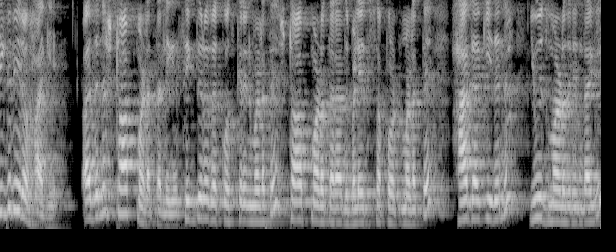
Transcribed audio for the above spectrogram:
ಸಿಗದಿರೋ ಹಾಗೆ, ಅದನ್ನು ಸ್ಟಾಪ್ ಮಾಡುತ್ತೆ ಅಲ್ಲಿಗೆ. ಸಿಗದಿರೋದಕ್ಕೋಸ್ಕರ ಏನು ಮಾಡುತ್ತೆ? ಸ್ಟಾಪ್ ಮಾಡೋ ಥರ ಅದು ಬೆಳೆಗೆ ಸಪೋರ್ಟ್ ಮಾಡುತ್ತೆ. ಹಾಗಾಗಿ ಇದನ್ನು ಯೂಸ್ ಮಾಡೋದ್ರಿಂದಾಗಿ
